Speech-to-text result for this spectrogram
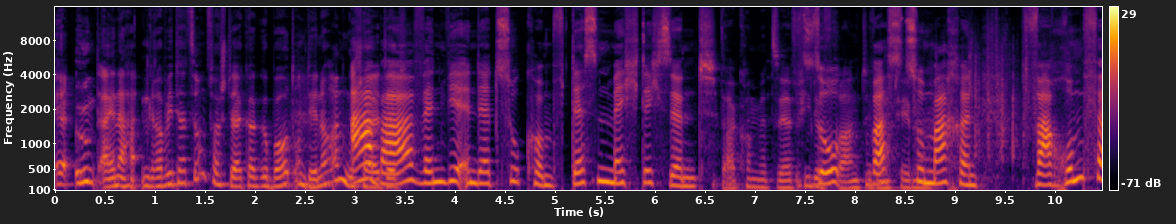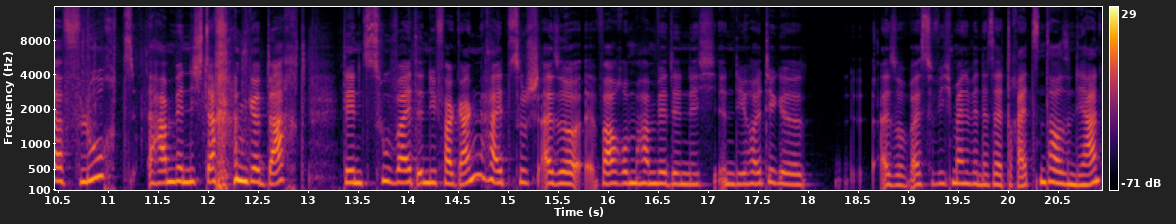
Äh, irgendeiner hat einen Gravitationsverstärker gebaut und den auch angeschaltet. Aber wenn wir in der Zukunft dessen mächtig sind, da kommen jetzt sehr viele so Fragen zu was zu machen. Warum verflucht haben wir nicht daran gedacht, den zu weit in die Vergangenheit zu, also warum haben wir den nicht in die heutige, also weißt du, wie ich meine, wenn er seit 13.000 Jahren,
